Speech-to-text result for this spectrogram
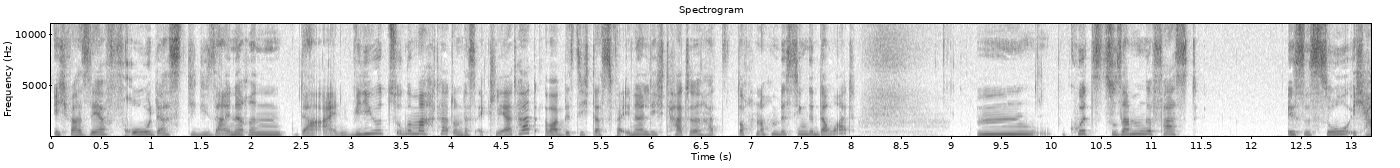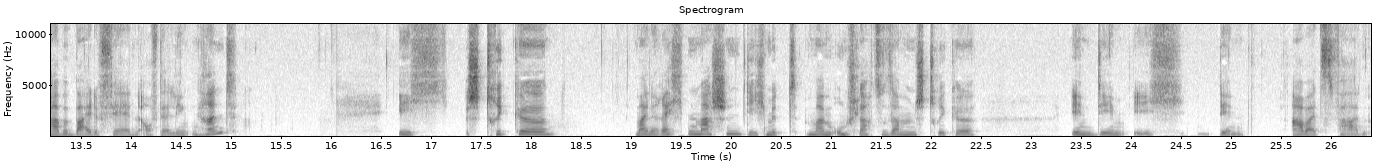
Ich war sehr froh, dass die Designerin da ein Video zugemacht hat und das erklärt hat, aber bis ich das verinnerlicht hatte, hat es doch noch ein bisschen gedauert. Hm, kurz zusammengefasst ist es so, ich habe beide Fäden auf der linken Hand. Ich stricke meine rechten Maschen, die ich mit meinem Umschlag zusammenstricke, indem ich den Arbeitsfaden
